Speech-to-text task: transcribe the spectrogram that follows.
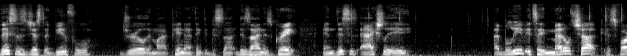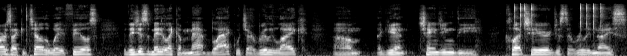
This is just a beautiful drill in my opinion. I think the design, design is great. And this is actually a, I believe it's a metal chuck as far as I can tell the way it feels. They just made it like a matte black, which I really like. Um, again, changing the clutch here, just a really nice,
